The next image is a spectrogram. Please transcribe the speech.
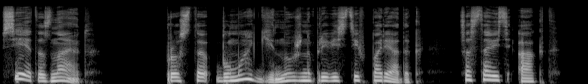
все это знают. Просто бумаги нужно привести в порядок, составить акт,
